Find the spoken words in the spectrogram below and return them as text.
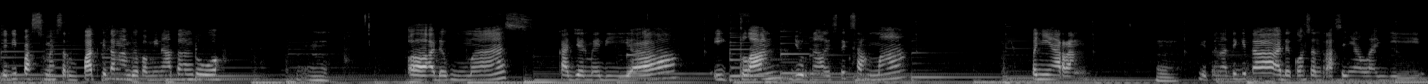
jadi pas semester 4 kita ngambil peminatan tuh, Mm, Eh, ada humas, kajian media, iklan, jurnalistik sama penyiaran, mm. gitu. Nanti kita ada konsentrasinya lagi.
